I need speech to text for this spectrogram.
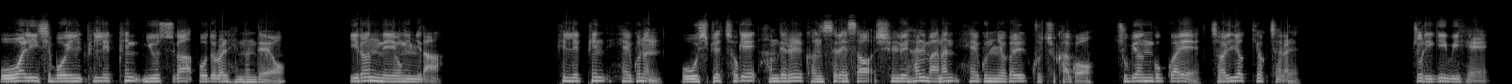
5월 25일 필리핀 뉴스가 보도를 했는데요. 이런 내용입니다. 필리핀 해군은 50여 척의 함대를 건설해서 신뢰할 만한 해군력을 구축하고 주변국과의 전력 격차를 줄이기 위해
